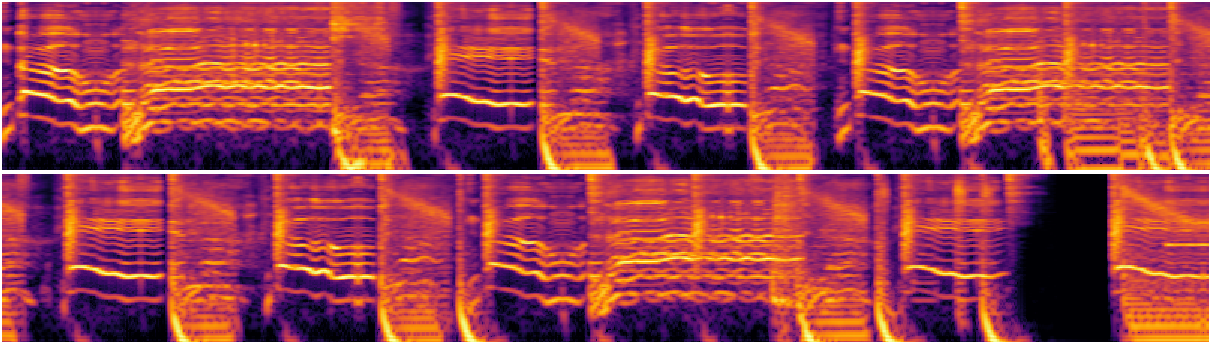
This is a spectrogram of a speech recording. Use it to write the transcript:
no, no, yeah, no, yeah, no, yeah, yeah,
